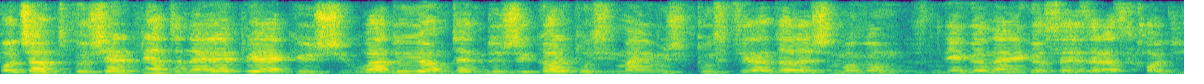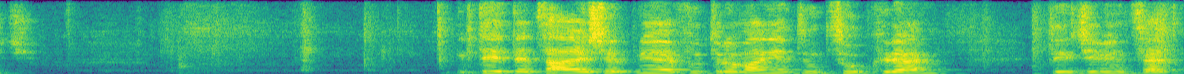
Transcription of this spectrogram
początku sierpnia to najlepiej jak już ładują ten duży korpus i mają już pusty na dole, że mogą z niego na niego sobie zaraz chodzić. I wtedy te całe sierpniowe futrowanie tym cukrem w tych 900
